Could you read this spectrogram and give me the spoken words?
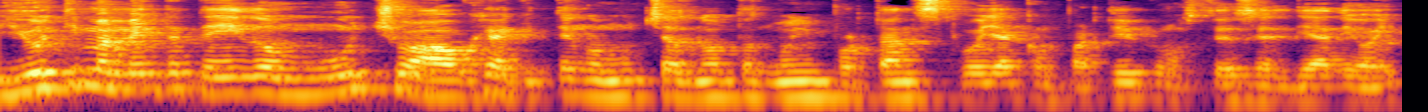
Y últimamente ha tenido mucho auge, aquí tengo muchas notas muy importantes que voy a compartir con ustedes el día de hoy,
